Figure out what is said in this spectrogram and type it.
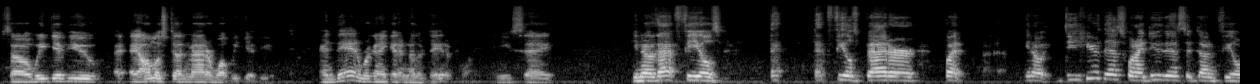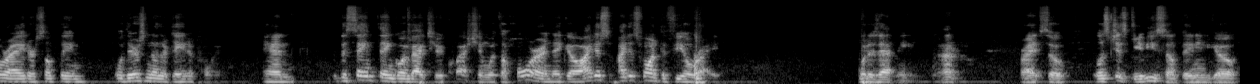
So we give you it almost doesn't matter what we give you. And then we're going to get another data point and you say, you know, that feels that that feels better, but you know, do you hear this? When I do this, it doesn't feel right or something. Well, there's another data point. And the same thing going back to your question with the horn, they go, I just I just want it to feel right. What does that mean? I don't know. Right. So let's just give you something and you go,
